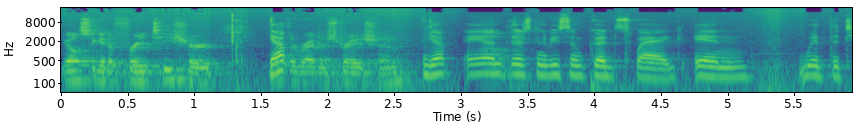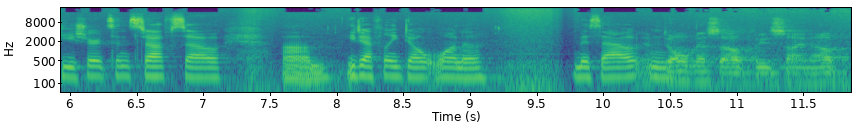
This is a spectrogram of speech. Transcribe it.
You also get a free T-shirt Yep. with the registration. Yep, and there's going to be some good swag in with the T-shirts and stuff. So um, you definitely don't want to miss out. And And, don't miss out. Please sign up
